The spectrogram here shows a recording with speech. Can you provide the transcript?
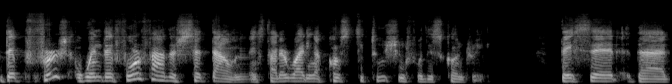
the first, when the forefathers sat down and started writing a constitution for this country, they said that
